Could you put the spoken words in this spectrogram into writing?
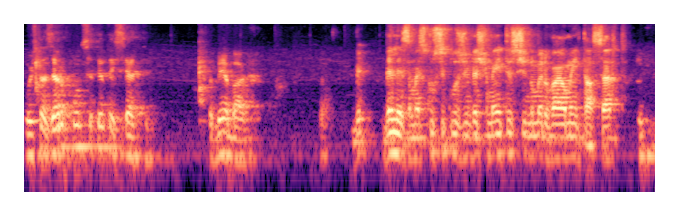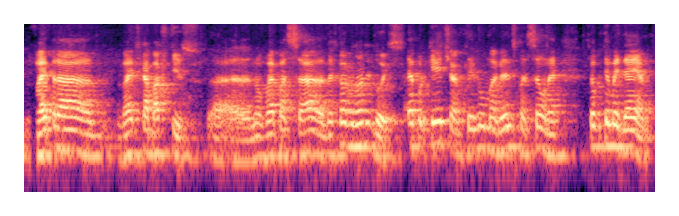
Hoje está 0,77. Está bem abaixo. Beleza, mas com os ciclos de investimento esse número vai aumentar, certo? Vai para, vai ficar abaixo disso. Uh, não vai passar, vai ficar redor de 2. É porque, Tiago, teve uma grande expansão, né? Só para ter uma ideia,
